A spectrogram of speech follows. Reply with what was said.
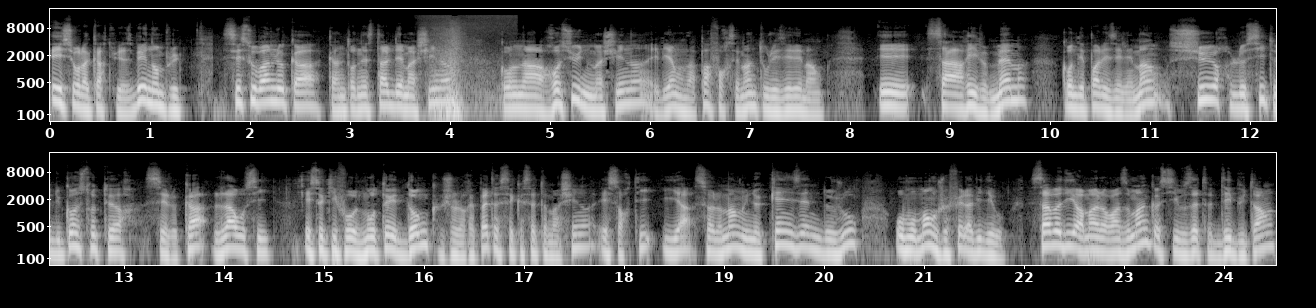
Et sur la carte USB non plus. C'est souvent le cas quand on installe des machines, qu'on a reçu une machine, eh bien on n'a pas forcément tous les éléments. Et ça arrive même qu'on n'ait pas les éléments sur le site du constructeur. C'est le cas là aussi. Et ce qu'il faut noter donc, je le répète, c'est que cette machine est sortie il y a seulement une quinzaine de jours au moment où je fais la vidéo. Ça veut dire malheureusement que si vous êtes débutant,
